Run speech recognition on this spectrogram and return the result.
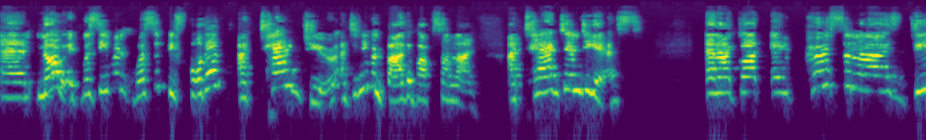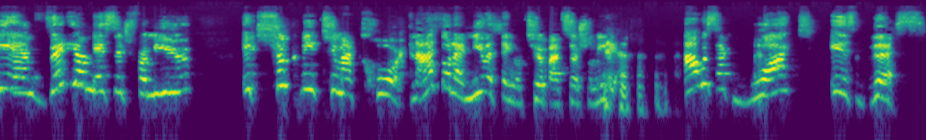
and no, it was even, was it before that? I tagged you. I didn't even buy the box online. I tagged MDS and I got a personalized DM video message from you. It shook me to my core. And I thought I knew a thing or two about social media. I was like, what is this?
